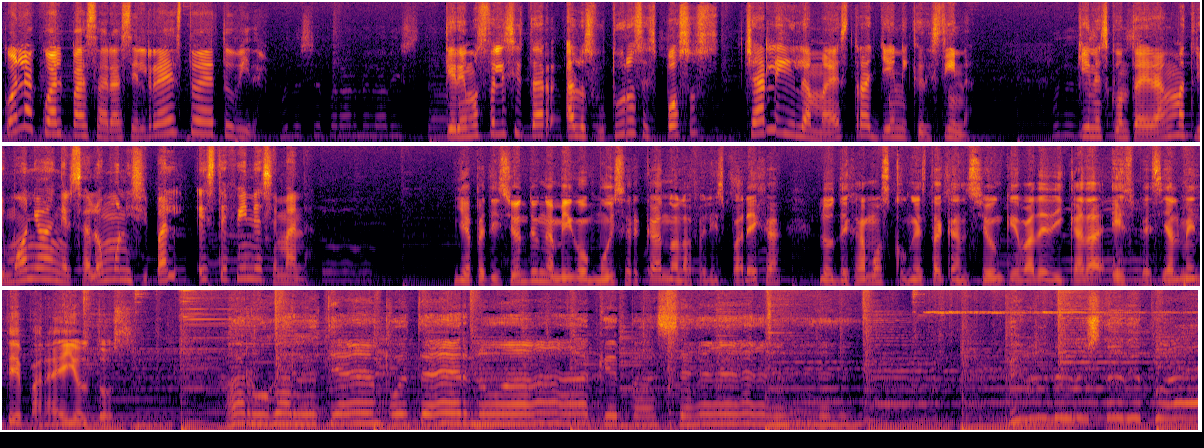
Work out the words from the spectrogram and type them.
con la cual pasarás el resto de tu vida. Queremos felicitar a los futuros esposos Charlie y la maestra Jenny Cristina, quienes contraerán matrimonio en el Salón Municipal este fin de semana. Y a petición de un amigo muy cercano a la feliz pareja, los dejamos con esta canción que va dedicada especialmente para ellos dos. Arrugar el tiempo eterno a que pase. Pero al menos nadie puede.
